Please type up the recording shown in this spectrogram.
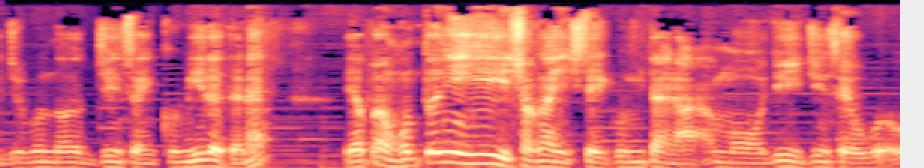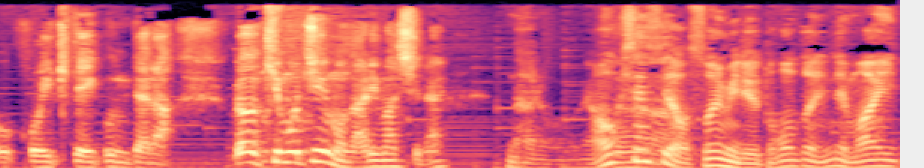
自分の人生に組み入れてね、やっぱり本当にいい社会にしていくみたいな、もういい人生をこう生きていくみたいな、が気持ちにもなりますしね。い。なるほどね。青木先生はそういう意味で言うと、本当にね、毎、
